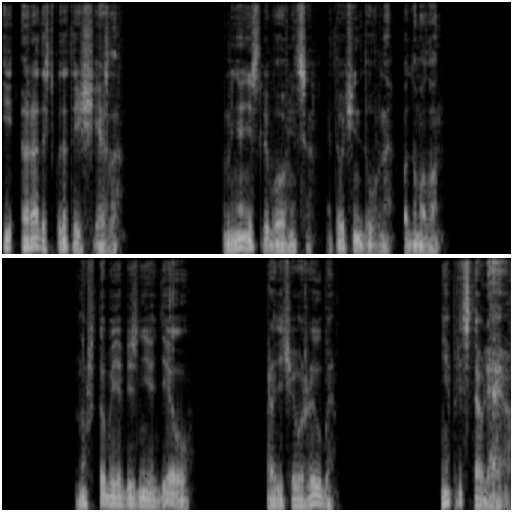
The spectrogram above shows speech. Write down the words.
и радость куда-то исчезла. «У меня есть любовница. Это очень дурно», — подумал он. «Но что бы я без нее делал, ради чего жил бы, не представляю».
